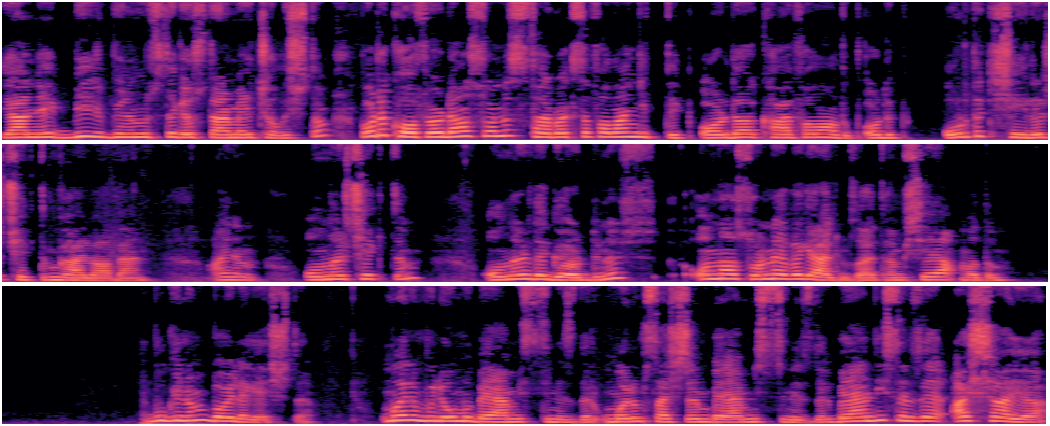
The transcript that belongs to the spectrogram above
yani bir günümüzde göstermeye çalıştım. Bu arada kuaförden sonra Starbucks'a falan gittik. Orada kahve falan aldık. Orada oradaki şeyleri çektim galiba ben. Aynen. Onları çektim. Onları da gördünüz. Ondan sonra eve geldim zaten. Bir şey yapmadım. Bugünüm böyle geçti. Umarım vlogumu beğenmişsinizdir. Umarım saçlarımı beğenmişsinizdir. Beğendiyseniz aşağıya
